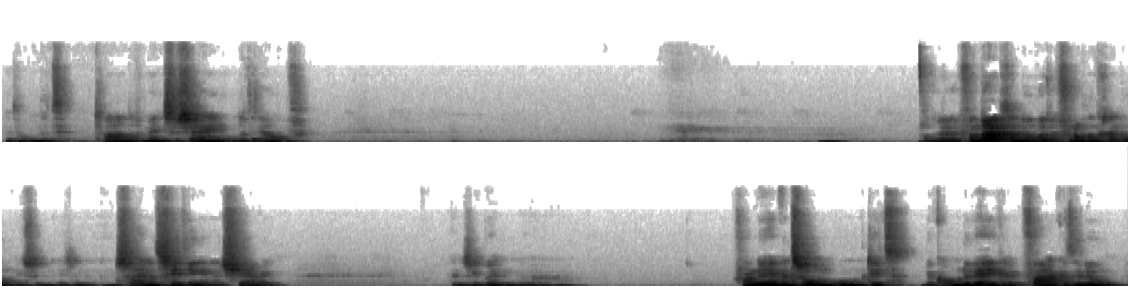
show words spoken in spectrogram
met 112 mensen zijn, 111. Wat we vandaag gaan doen, wat we vanochtend gaan doen, is een, is een, silent sitting en een sharing. En dus ik ben uh, voornemens om, om dit de komende weken vaker te doen.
